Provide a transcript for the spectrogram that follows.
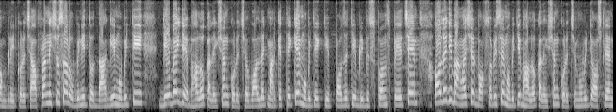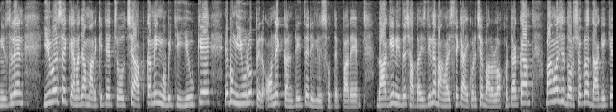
কমপ্লিট করেছে। আফরান নিশু স্যার অভিনীত দাগি মুভিটি ডে বাই ডে ভালো কালেকশন করেছে। ওয়ার্ল্ড মার্কেট থেকে মুভিটি একটি পজিটিভ রেসপন্স পেয়েছে। অলরেডি বাংলাদেশের বক্স অফিসে মুভিটি ভালো কালেকশন করেছে। মুভিটি অস্ট্রেলিয়া নিউজিল্যান্ড ইউএসএ কানাডা মার্কেটে চলছে। আপকামিং মুভিটি ইউকে এবং ইউরোপের অনেক কান্ট্রিতে রিলিজ হতে পারে। দাগি নিজেদের সাতাইশ দিনে বাংলাদেশ থেকে আয় করেছে বারো লক্ষ টাকা। বাংলাদেশের দর্শকরা দাগিকে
